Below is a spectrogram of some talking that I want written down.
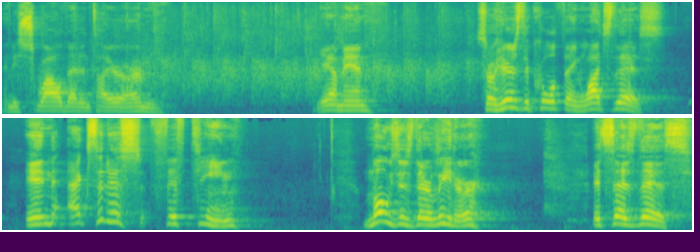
And he swallowed that entire army. Yeah, man. So here's the cool thing. Watch this. In Exodus 15, Moses, their leader, it says this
